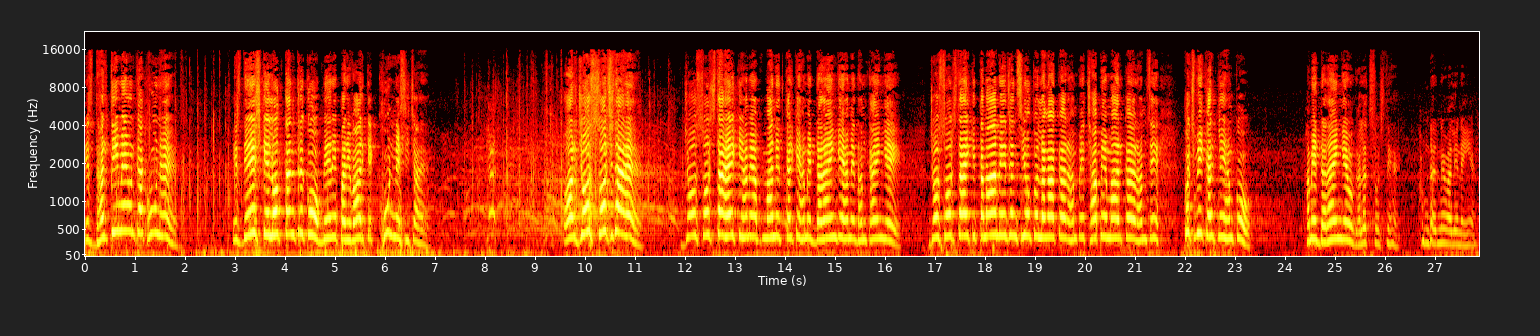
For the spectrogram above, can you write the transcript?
इस धरती में उनका खून है? इस देश के लोकतंत्र को मेरे परिवार के खून ने सींचा है। और जो सोचता है, जो सोचता है कि हमें अपमानित करके हमें डराएँगे, हमें धमकाएँगे, जो सोचता है कि तमाम एजेंसियों को लगाकर, हम पे छापे मारकर, हमसे कुछ भी कर ले हमको, हमें डराएँगे, वो गलत सोचते हैं। हम डरने वाले नहीं हैं।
